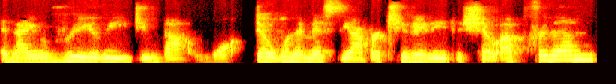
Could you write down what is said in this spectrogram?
and i really do not want don't want to miss the opportunity to show up for them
